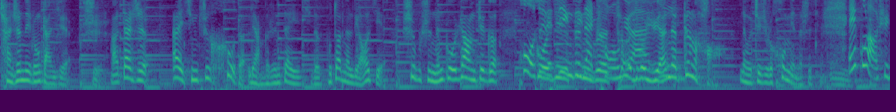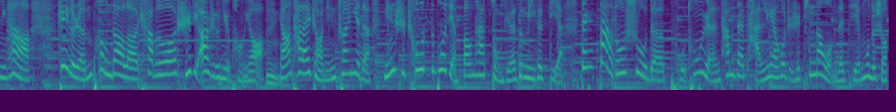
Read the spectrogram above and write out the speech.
产生那种感觉是啊。但是爱情之后的两个人在一起的不断的了解，是不是能够让这个破碎的镜子再重圆这个圆的更好？那么这就是后面的事情。哎，顾老师，你看啊，这个人碰到了差不多十几二十个女朋友，嗯然后他来找您专业的，您是抽丝剥茧帮他总结了这么一个点。但是大多数的普通人，他们在谈恋爱或者是听到我们的节目的时候，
